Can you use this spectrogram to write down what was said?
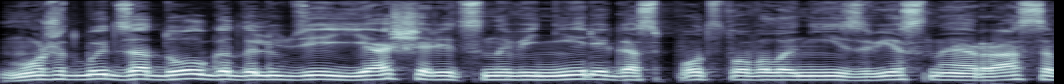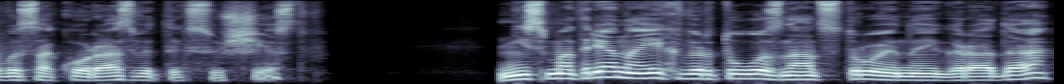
Может быть, задолго до людей-ящериц на Венере господствовала неизвестная раса высокоразвитых существ? Несмотря на их виртуозно отстроенные города,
